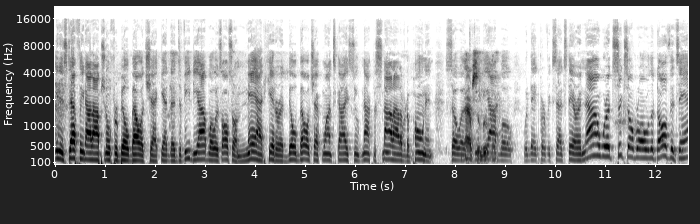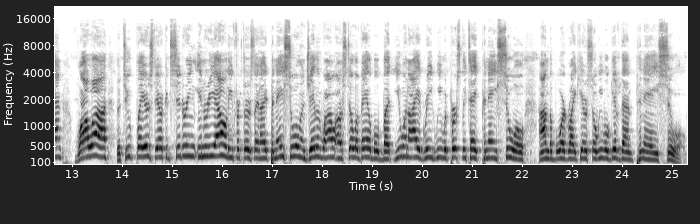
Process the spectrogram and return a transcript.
it is definitely not optional for Bill Belichick. And uh, David Deablo is also a mad hitter, and Bill Belichick wants guys to knock the snot out of an opponent. So uh, David Deablo would make perfect sense there. And now we're at six overall with the Dolphins, and voila, the two players they're considering in reality for Thursday night, Penei Sewell and Jaylen Waddle are still available, but you and I agreed we would personally take Penei Sewell on the board right here, so we will give them Penei Sewell.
